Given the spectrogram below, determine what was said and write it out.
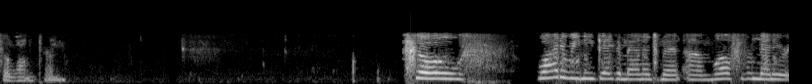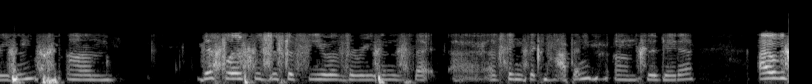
for long term. So why do we need data management? Um, well, for many reasons. Um, this list is just a few of the reasons that uh, of things that can happen um, to the data. I was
